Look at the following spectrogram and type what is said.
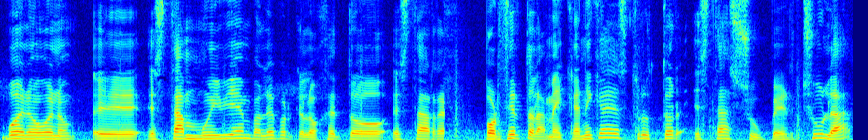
bueno, bueno, eh, está muy bien, ¿vale? Porque el objeto está... Por cierto, la mecánica de destructor está súper chula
